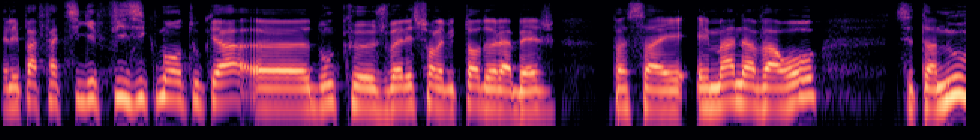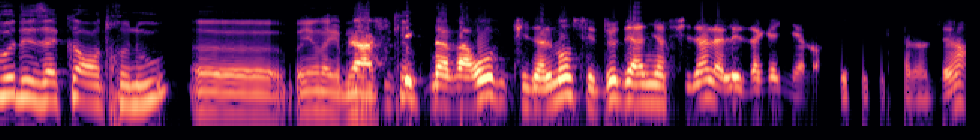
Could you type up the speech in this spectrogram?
elle pas fatiguée physiquement en tout cas. Euh, donc, je vais aller sur la victoire de la Belge face à Emma Navarro. C'est un nouveau désaccord entre nous. Euh, bah, y en a Navarro, finalement, ses deux dernières finales, elle les a gagnées. Alors, c'était des challengers.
